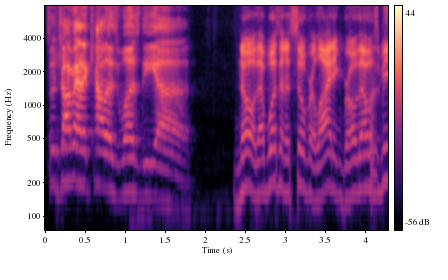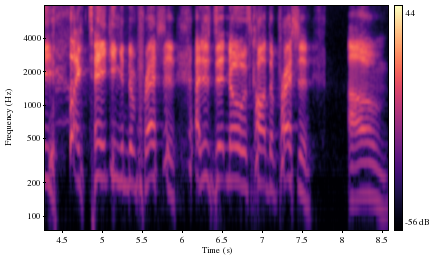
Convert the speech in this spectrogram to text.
So dropping out of college was the uh no, that wasn't a silver lining, bro. That was me like tanking in depression. I just didn't know it was called depression. Um,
